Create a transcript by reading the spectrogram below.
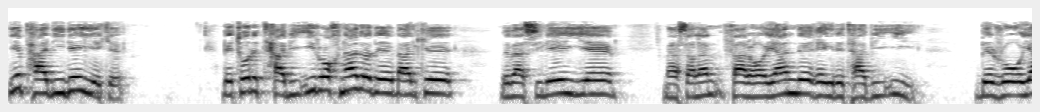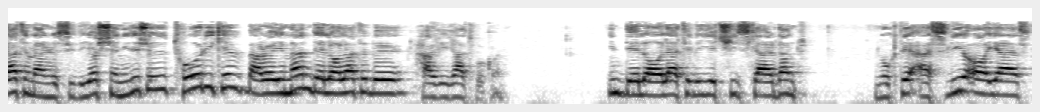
یه پدیده ایه که به طور طبیعی رخ نداده بلکه به وسیله یه مثلا فرایند غیر طبیعی به رویت من رسیده یا شنیده شده طوری که برای من دلالت به حقیقت بکنه. این دلالت به یه چیز کردن نکته اصلی آیه است.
